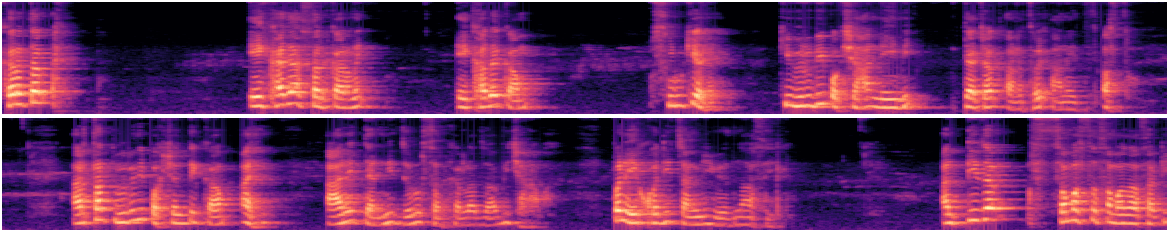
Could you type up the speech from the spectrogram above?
खरं तर एखाद्या सरकारने एखादं काम सुरू केलं की विरोधी पक्ष हा नेहमी त्याच्यात अडथळे आणत असतो. अर्थात विरोधी पक्षांचे काम आहे आणि त्यांनी जरूर सरकारला जा विचारावा. पण एखादी चांगली योजना असेल आणि ती जर समस्त समाजासाठी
